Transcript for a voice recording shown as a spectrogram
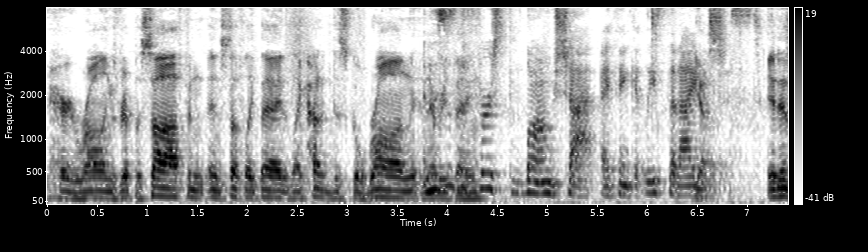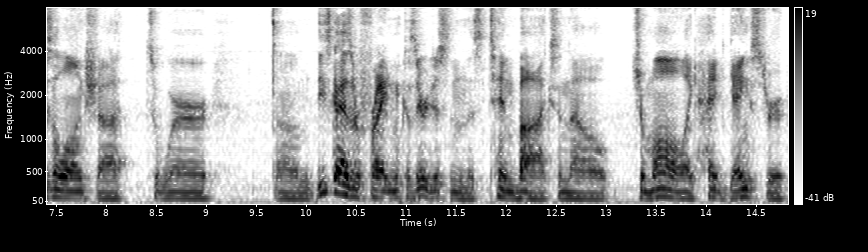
Harry Rawlings rip us off and, and stuff like that. Like, how did this go wrong and, and everything? the first long shot, I think, at least that I Yes. noticed. It is a long shot to where um, these guys are frightened because they're just in this tin box, and now Jamal, like head gangster,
